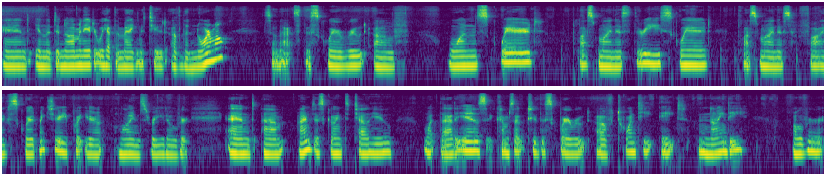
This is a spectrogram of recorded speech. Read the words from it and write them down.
And in the denominator, we have the magnitude of the normal. So that's the square root of 1 squared plus minus 3 squared plus minus 5 squared. Make sure you put your lines right over. And um, I'm just going to tell you what that is. It comes out to the square root of 2890 over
